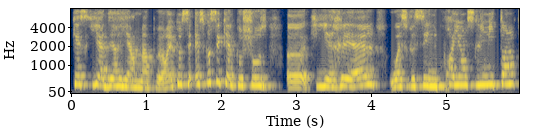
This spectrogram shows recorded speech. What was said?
qu'est-ce qu'il y a derrière ma peur? Est-ce que c'est quelque chose euh, qui est réel ou est-ce que c'est une croyance limitante?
